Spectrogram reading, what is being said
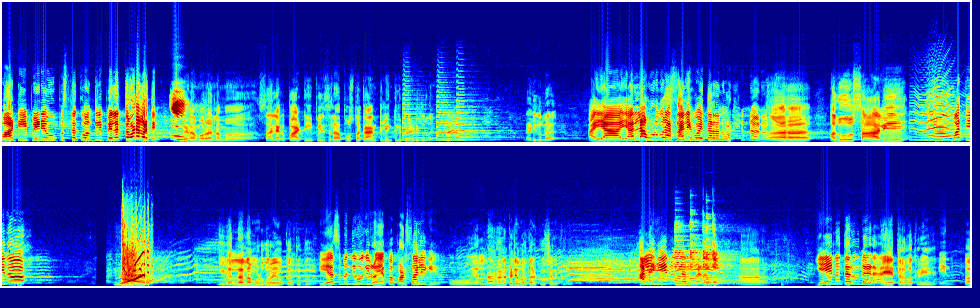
ಪಾಟಿ ಪೇಣೆ ಉ ಪುಸ್ತಕ ಅಂಕ್ಲಿಪ್ ಎಲ್ಲ ತಗೊಂಡ ಬರ್ತೀನಿ. ಮೇಡಮ್ ಅವ್ರ ನಮ್ಮ ಸಾಲ್ಯಾಗ ಪಾಟಿ ಪೆನ್ಸಿಲ ಪುಸ್ತಕ ಅಂಕಲಿ ಪೆಲ್ಲ ನಡೀದಿಲ್ಲ ನಡೀದಿಲ್ಲ. ಅಯ್ಯ ಎಲ್ಲ ಹುಡುಗರು ಸಾಲಿ ಸಾಲಿಗೆ ಹೋಯ್ತಾರ ನೋಡಿ ನಾನು. ಆಹಾ ಅದು ಸಾಲಿ. ಮತ್ತಿದು? ಇವೆಲ್ಲ ನಮ್ಮ ಹುಡುಗರೇ ಕಲ್ತಿದ್ದು. ಎಸ್ ಮಂದಿ ಹೋಗಿರೋ ಯಪ್ಪ ಪಡ್ಸಾಲಿಗೆ? ಹ್ಞೂ ಎಲ್ಲರೂ ನನ್ನ ಕಡೆ ಬರ್ತಾರೆ ಟ್ಯೂಷನ್ಗೆ. ಅಲ್ಲ ಏನು ತರದ್ ಬೇಡ? ಆ? ಏನು ತರದ್ ಬೇಡ? ಏ ತರ್ಬೇಕ್ರಿ. ಏನು? ಆ,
